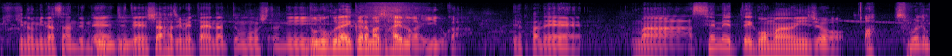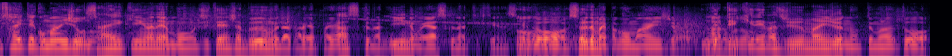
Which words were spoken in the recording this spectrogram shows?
聞きの皆さんでね、うんうん、自転車始めたいなって思う人にどのぐらいからまず入るのがいいのか？やっぱねまあせめて5万以上。あそれでも最低5万以上の。最近はねもう自転車ブームだからやっぱ安くなっていいのが安くなってきてるんですけどそれでもやっぱ5万以上。でできれば10万以上に乗ってもらうと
